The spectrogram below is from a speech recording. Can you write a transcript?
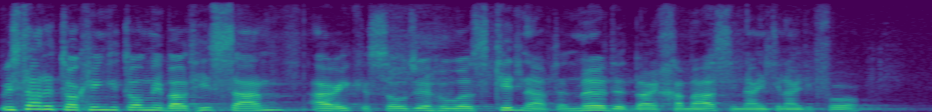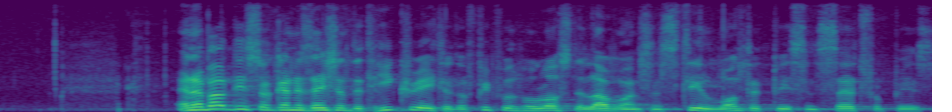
We started talking. He told me about his son, Arik, a soldier who was kidnapped and murdered by Hamas in 1994. And about this organization that he created of people who lost their loved ones and still wanted peace and searched for peace.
